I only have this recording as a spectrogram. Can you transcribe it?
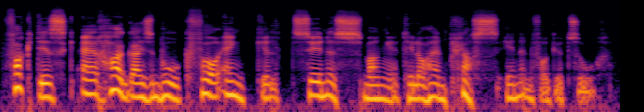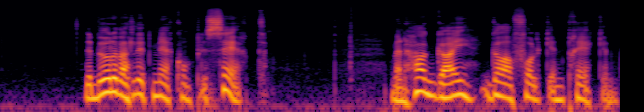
Faktisk er Haggais bok for enkelt, synes mange, til å ha en plass innenfor Guds ord. Det burde vært litt mer komplisert. Men Haggai ga folk en preken.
